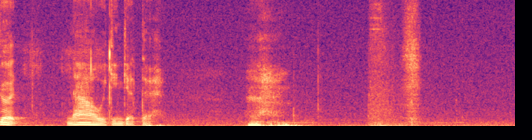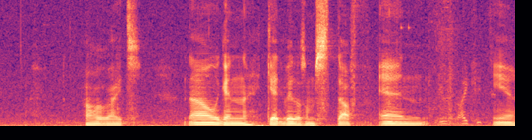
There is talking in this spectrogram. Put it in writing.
Good. Now we can get there. Alright. Now we can get rid of some stuff and yeah.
